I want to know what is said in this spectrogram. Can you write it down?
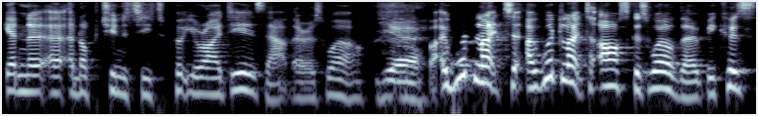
getting a, an opportunity to put your ideas out there as well. Yeah. But I would like to I would like to ask as well though, because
